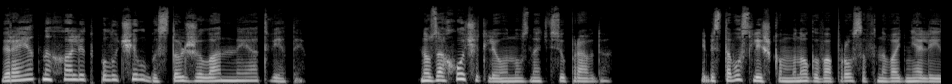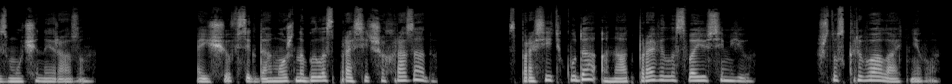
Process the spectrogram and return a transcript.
вероятно, Халид получил бы столь желанные ответы. Но захочет ли он узнать всю правду? и без того слишком много вопросов наводняли измученный разум. А еще всегда можно было спросить Шахразаду. Спросить, куда она отправила свою семью, что скрывала от него.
